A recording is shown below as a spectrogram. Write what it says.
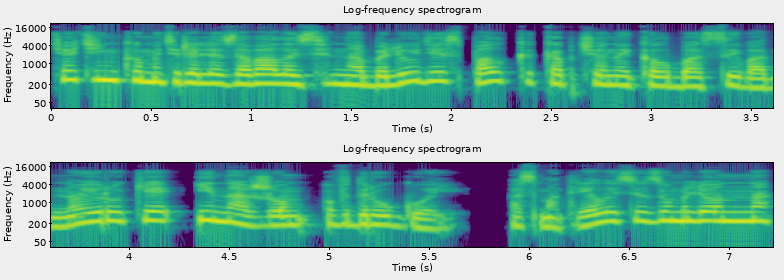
Тетенька материализовалась на блюде с палкой копченой колбасы в одной руке и ножом в другой. Осмотрелась изумленно,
